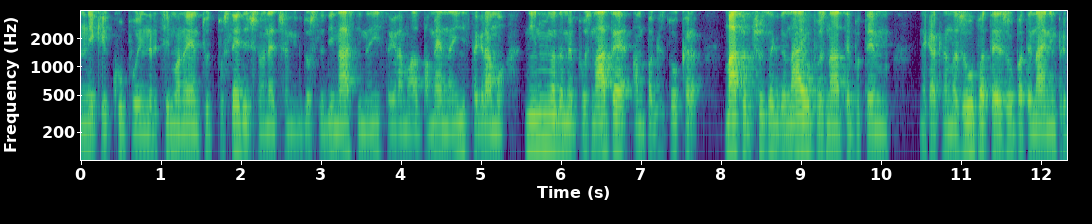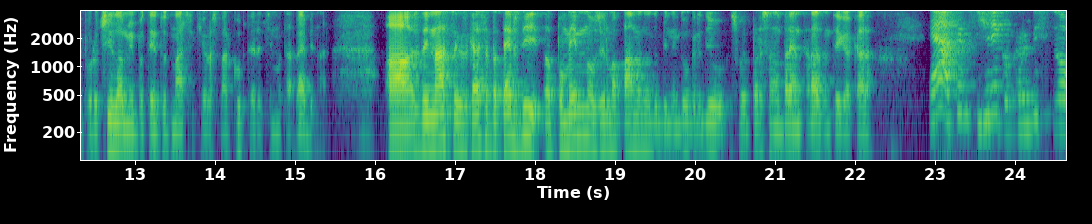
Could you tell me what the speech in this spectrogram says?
nekaj kupu. In recimo, ne vem, tudi posledično, ne, če nekdo sledi nasti na Instagramu ali pa meni na Instagramu, ni nujno, da me poznate, ampak zato, ker imate občutek, da naj jo poznate, potem nekako nam zaupate, zaupate najnim priporočilom in potem tudi marsikaj stvar kupite, recimo ta webinar. Uh, zdaj, Nastek, zakaj se pa tebi zdi pomembno oziroma pametno, da bi nekdo gradil svoj personal brand razen tega, kar? Ja, tega si že rekel, ker v bistvu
